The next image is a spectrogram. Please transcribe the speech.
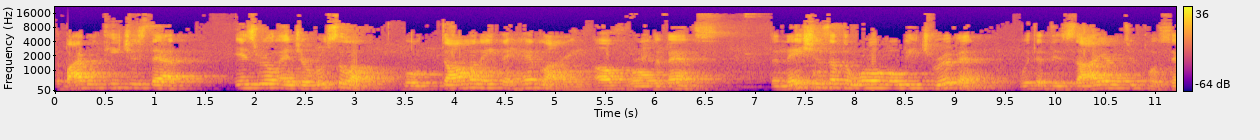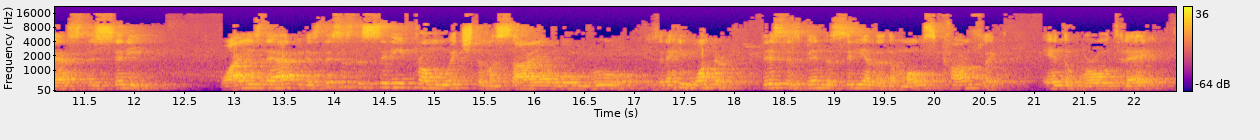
the Bible teaches that Israel and Jerusalem will dominate the headline of world events. The nations of the world will be driven with a desire to possess the city. Why is that? Because this is the city from which the Messiah will rule. Is it any wonder? This has been the city under the most conflict in the world today.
